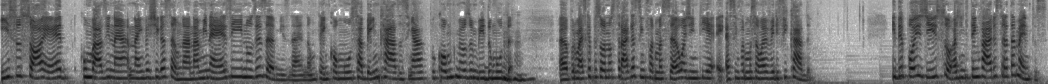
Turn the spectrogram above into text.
Isso só é com base na, na, investigação, na anamnese e nos exames, né? Não tem como saber em casa, assim, ah, como que meu zumbido muda. Uhum. Uh, por mais que a pessoa nos traga essa informação, a gente, essa informação é verificada. E depois disso, a gente tem vários tratamentos.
